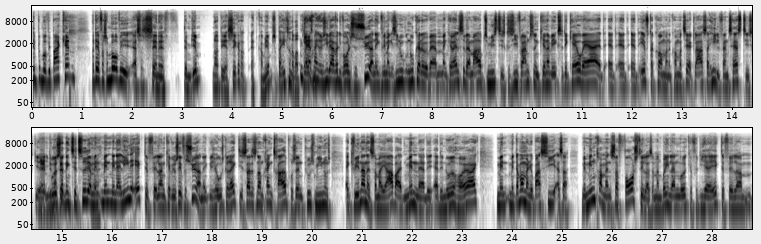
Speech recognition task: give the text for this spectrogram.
Det må vi bare kende, og derfor så må vi altså sende dem hjem når det er sikkert at komme hjem, som der hele tiden har været planen. Ja, altså man kan jo sige i hvert fald i forhold til syrerne, ikke? fordi man kan sige, nu, nu kan det jo være, man kan jo altid være meget optimistisk og sige, at fremtiden kender vi ikke, så det kan jo være, at, at, at, at efterkommerne kommer til at klare sig helt fantastisk, ja, i modsætning til tidligere, ja. men, men, men alene ægtefælderen kan vi jo se for syrerne, ikke? hvis jeg husker rigtigt, så er det sådan omkring 30 procent plus minus af kvinderne, som er i arbejde, mænd er det, er det noget højere, ikke? Men, men der må man jo bare sige, altså, med mindre man så forestiller sig, at man på en eller anden måde kan få de her ægtefælder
